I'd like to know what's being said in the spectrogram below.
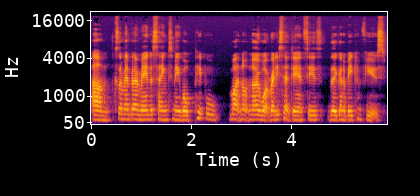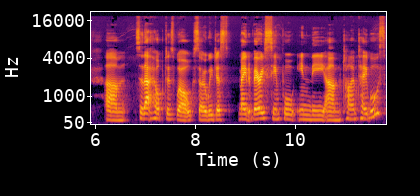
Because I remember Amanda saying to me, well, people might not know what Ready Set Dance is, they're going to be confused. Um, so that helped as well. So we just made it very simple in the um, timetables.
